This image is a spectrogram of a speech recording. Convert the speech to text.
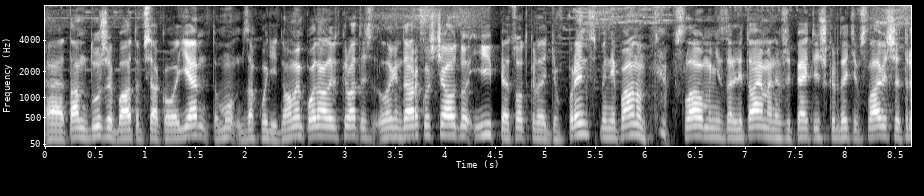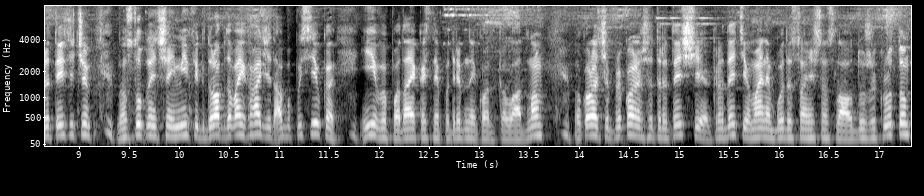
Е, Там дуже багато всякого є, тому заходіть. Ну а ми погнали відкривати легендарку ще одну і 500 кредитів. В принципі, непогано. В славу мені залітає, мене вже 5000 кредитів в славі, ще 3000. Наступний ще й міфік дроп. Давай гаджет або посівка. І випадає якась непотрібна іконка. Ладно. Ну коротше, прикольно, ще 3000 кредитів. У мене буде сонячна слава. Дуже круто.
